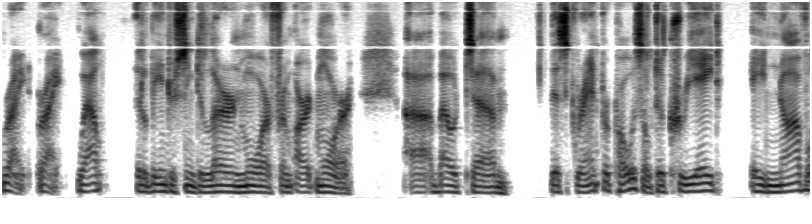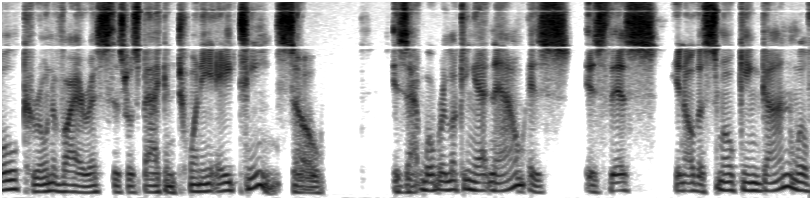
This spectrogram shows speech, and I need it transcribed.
Right, right. Well, it'll be interesting to learn more from Art Moore uh, about um, this grant proposal to create a novel coronavirus. This was back in 2018. So, is that what we're looking at now? Is is this you know the smoking gun? We'll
